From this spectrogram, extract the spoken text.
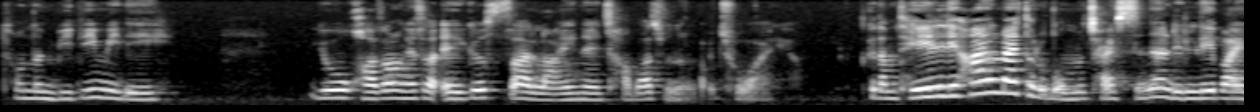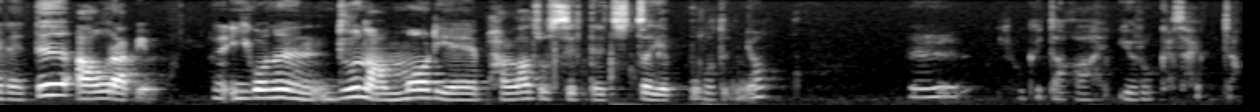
저는 미리미리 이 과정에서 애교살 라인을 잡아주는 걸 좋아해요. 그 다음 daily highlighter로 너무 잘 쓰는 릴리바이레드 아우라빔. 이거는 눈 앞머리에 발라줬을 때 진짜 예쁘거든요. 를 여기다가 이렇게 살짝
